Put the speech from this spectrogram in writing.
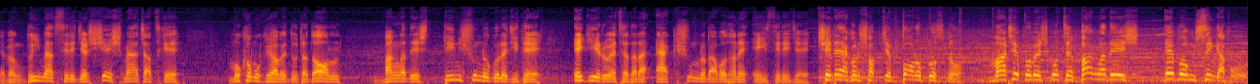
এবং দুই ম্যাচ সিরিজের শেষ ম্যাচ আজকে মুখোমুখি হবে দুটো দল। বাংলাদেশ তিন শূন্য গোলে জিতে এগিয়ে রয়েছে তারা এক শূন্য ব্যবধানে এই সিরিজে। সেটা এখন সবচেয়ে বড় প্রশ্ন। মাঠে প্রবেশ করছে বাংলাদেশ এবং Singapore.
